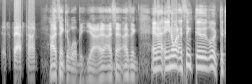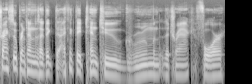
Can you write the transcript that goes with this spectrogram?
as a fast time? I think it will be. Yeah, I, I think. I think, and I, you know what? I think the look the track superintendents. I think I think they tend to groom the track for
